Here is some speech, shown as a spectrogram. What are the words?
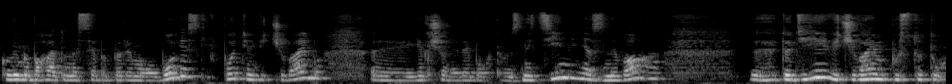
Коли ми багато на себе беремо обов'язків, потім відчуваємо, е, якщо, не дай Бог, там знецінення, зневага тоді відчуваємо пустоту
